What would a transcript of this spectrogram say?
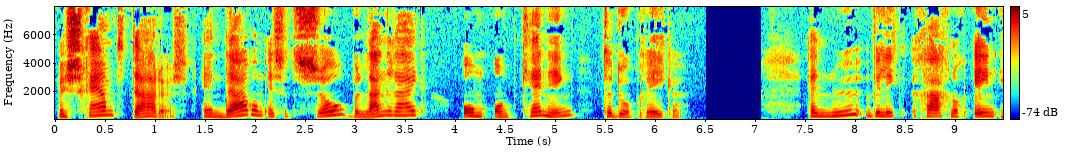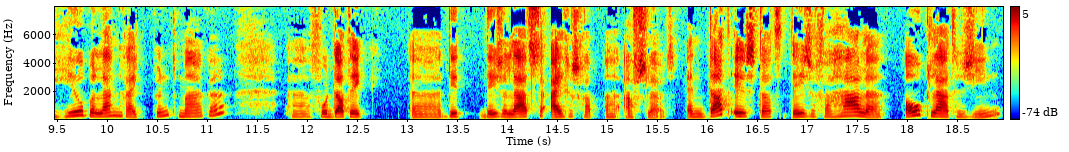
beschermt daders. En daarom is het zo belangrijk om ontkenning te doorbreken. En nu wil ik graag nog één heel belangrijk punt maken, uh, voordat ik uh, dit, deze laatste eigenschap uh, afsluit. En dat is dat deze verhalen ook laten zien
